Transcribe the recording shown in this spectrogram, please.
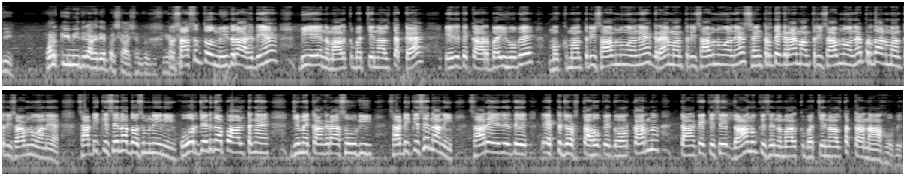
ਜੀ। ਹੁਣ ਕੀ ਉਮੀਦ ਰੱਖਦੇ ਆ ਪ੍ਰਸ਼ਾਸਨ ਤੋਂ ਤੁਸੀਂ ਪ੍ਰਸ਼ਾਸਨ ਤੋਂ ਉਮੀਦ ਰੱਖਦੇ ਹਾਂ ਵੀ ਇਹ ਨਮਾਲਕ ਬੱਚੇ ਨਾਲ ਧੱਕਾ ਹੈ ਇਹਦੇ ਤੇ ਕਾਰਵਾਈ ਹੋਵੇ। ਮੁੱਖ ਮੰਤਰੀ ਸਾਹਿਬ ਨੂੰ ਆਨੇ ਆ ਗ੍ਰਹਿ ਮੰਤਰੀ ਸਾਹਿਬ ਨੂੰ ਆਨੇ ਆ ਸੈਂਟਰ ਦੇ ਗ੍ਰਹਿ ਮੰਤਰੀ ਸਾਹਿਬ ਨੂੰ ਆਨੇ ਆ ਪ੍ਰਧਾਨ ਮੰਤਰੀ ਸਾਹਿਬ ਨੂੰ ਆਨੇ ਆ। ਸਾਡੀ ਕਿਸੇ ਨਾਲ ਦੁਸ਼ਮਣੀ ਨਹੀਂ। ਹੋਰ ਜਿਹੜੀਆਂ ਪਾਰਟੀਆਂ ਹੈ, ਜਿਵੇਂ ਕਾਂਗਰਸ ਹੋ ਗਈ ਸਾਡੀ ਕਿਸੇ ਨਾਲ ਨਹੀਂ। ਸਾਰੇ ਇਹਦੇ ਤੇ ਇਕਜੁੱਟਤਾ ਹੋ ਕੇ ਗੌਰ ਕਰਨ ਤਾਂ ਕਿ ਕਿਸੇ ਗਾਂ ਨੂੰ ਕਿਸੇ ਨਮਾਲਕ ਬੱਚੇ ਨਾਲ ਧੱਕਾ ਨਾ ਹੋਵੇ।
